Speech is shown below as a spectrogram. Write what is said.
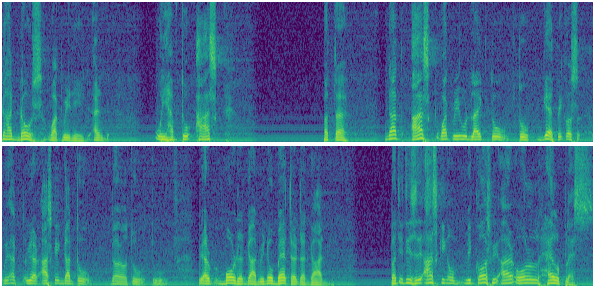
God knows what we need and we have to ask, but uh, not ask what we would like to to get because we are we are asking God to no, to to we are more than God. We know better than God. But it is the asking of because we are all helpless.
